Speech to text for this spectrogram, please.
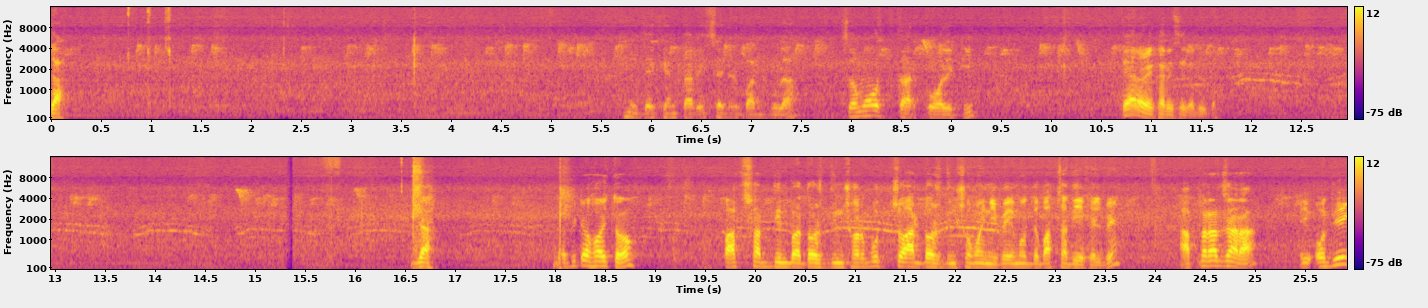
যা এই দেখেন তার এই সাইডের বাটগুলা চমৎকার কোয়ালিটি তেরো রেখা রয়েছে গাড়িটা যা গাভিটা হয়তো পাঁচ, সাত দিন বা দশ দিন সর্বোচ্চ আট, দশ দিন সময় নেবে, এর মধ্যে বাচ্চা দিয়ে ফেলবে। আপনারা যারা এই অধিক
